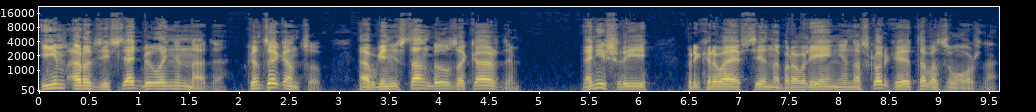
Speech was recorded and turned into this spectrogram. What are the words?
Им разъяснять было не надо. В конце концов, Афганистан был за каждым. Они шли, прикрывая все направления, насколько это возможно.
